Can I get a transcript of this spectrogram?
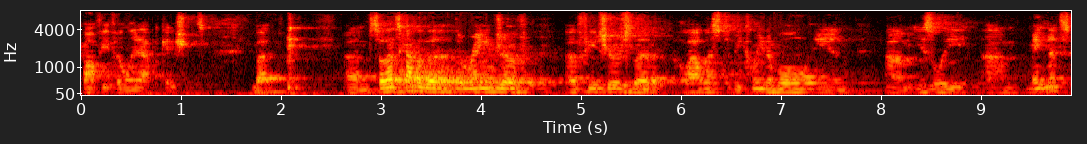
coffee filling applications. But um, so that's kind of the, the range of, of, features that allow this to be cleanable and um, easily um, maintenance.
